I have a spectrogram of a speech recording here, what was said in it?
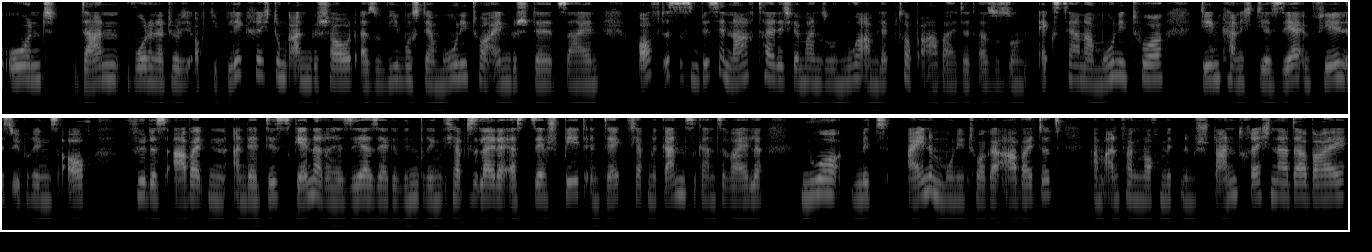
Und dann wurde natürlich auch die Blickrichtung angeschaut, also wie muss der Monitor eingestellt sein. Oft ist es ein bisschen nachteilig, wenn man so nur am Laptop arbeitet. Also so ein externer Monitor, den kann ich dir sehr empfehlen, ist übrigens auch für das Arbeiten an der DIS generell sehr, sehr gewinnbringend. Ich habe das leider erst sehr spät entdeckt. Ich habe eine ganze, ganze Weile nur mit einem Monitor gearbeitet. Am Anfang noch mit einem Standrechner dabei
